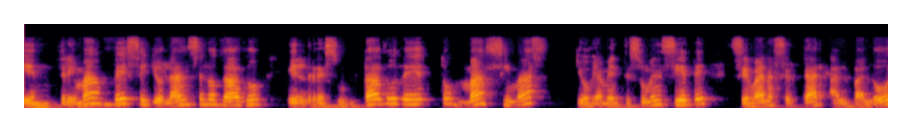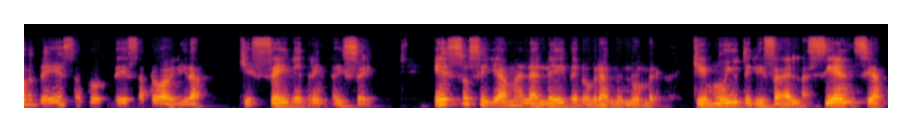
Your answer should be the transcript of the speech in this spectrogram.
entre más veces yo lance los dados, el resultado de esto, más y más, que obviamente sumen 7, se van a acercar al valor de esa, de esa probabilidad, que es 6 de 36. Eso se llama la ley de los grandes números, que es muy utilizada en la ciencia.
